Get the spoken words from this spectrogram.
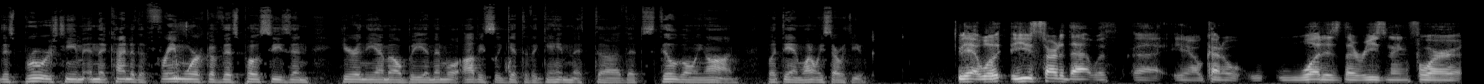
this Brewers team in the kind of the framework of this postseason here in the MLB? And then we'll obviously get to the game that uh, that's still going on. But Dan, why don't we start with you? Yeah, well, you started that with uh, you know kind of what is their reasoning for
